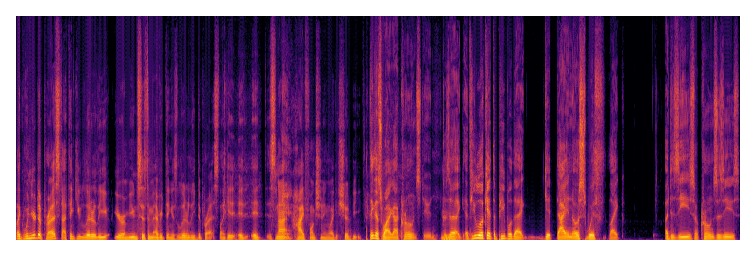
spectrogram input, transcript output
Like when you're depressed, I think you literally your immune system, everything is literally depressed. Like it, it, it it's not high functioning like it should be. I think that's why I got Crohn's, dude. Because Mhm. like, if you look at the people that get diagnosed with like a disease or Crohn's disease,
